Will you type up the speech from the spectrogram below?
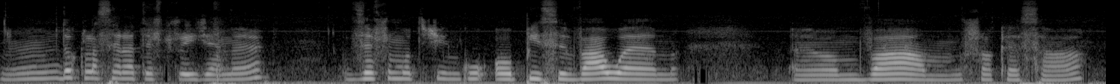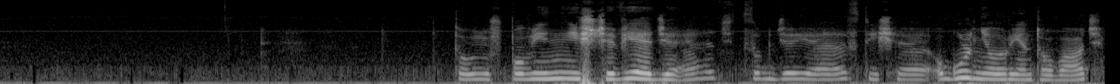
Mm, Do klasera też przejdziemy. W zeszłym odcinku opisywałem em, wam Shakesa. To już powinniście wiedzieć, co gdzie jest i się ogólnie orientować.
